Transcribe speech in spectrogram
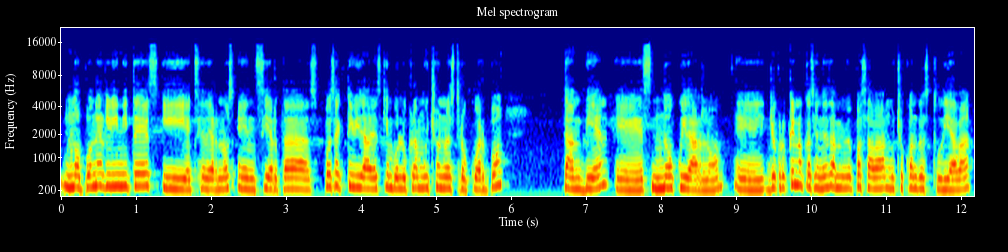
no poner límites y excedernos en ciertas pues actividades que involucran mucho nuestro cuerpo también es no cuidarlo. Eh, yo creo que en ocasiones a mí me pasaba mucho cuando estudiaba,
